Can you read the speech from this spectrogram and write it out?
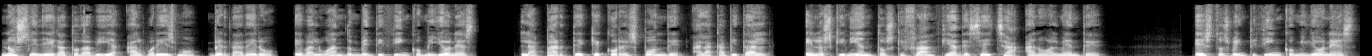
no se llega todavía al guarismo verdadero evaluando en veinticinco millones la parte que corresponde á la capital en los quinientos que francia desecha anualmente. Estos veinticinco millones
